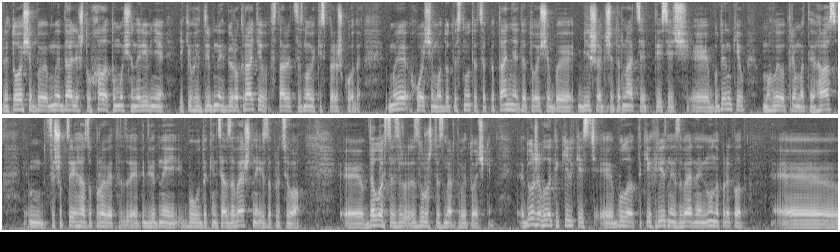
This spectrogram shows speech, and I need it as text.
для того, щоб ми далі штовхали, тому що на рівні якихось дрібних бюрократів ставляться знову якісь перешкоди. Ми хочемо дотиснути це питання для того, щоб більше як 14 тисяч е, будинків могли отримати газ, щоб цей газопровід е, підвідний був до кінця завершений і запрацював. Е, Вдалося зр- зрушити з мертвої точки. Дуже велика кількість е, було таких різних звернень. Ну, наприклад, е,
